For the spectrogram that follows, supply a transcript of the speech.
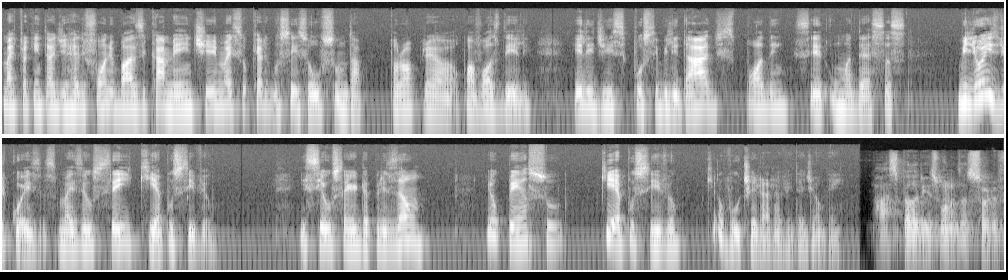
mas para quem está de headphone, basicamente, mas eu quero que vocês ouçam da própria, com a voz dele. Ele disse: possibilidades podem ser uma dessas milhões de coisas, mas eu sei que é possível. E se eu sair da prisão, eu penso que é possível que eu vou tirar a vida de alguém. Possibility is one of those sort of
